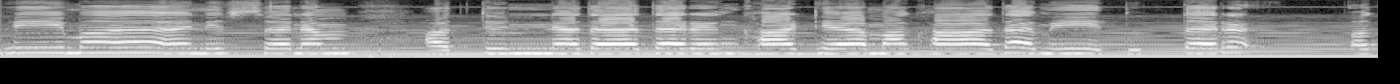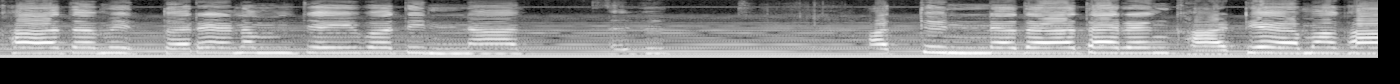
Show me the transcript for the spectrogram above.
ഭീമനിസ്വനം അത്യുന്നത തരം കാഠ്യമഘാതമേ തുത്തര അഘാതമിത്തരണം ചെയ്വതിന്നാ അത്യുന്നത തുത്തരണം കാഠ്യമഘാ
